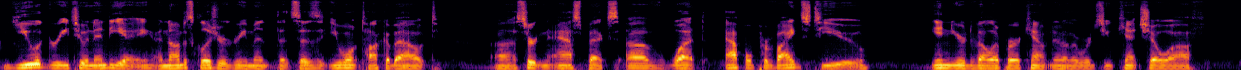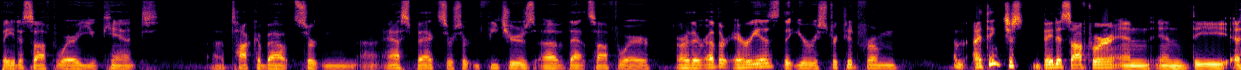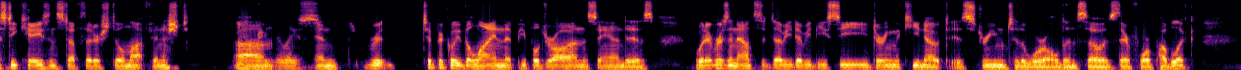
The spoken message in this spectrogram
you agree to an NDA, a non-disclosure agreement that says that you won't talk about uh, certain aspects of what Apple provides to you in your developer account. In other words, you can't show off beta software. You can't uh, talk about certain uh, aspects or certain features of that software. Are there other areas that you're restricted from Um, I think just beta software and and the SDKs and stuff that are still not finished. Um, Release. And re- typically, the line that people draw in the sand is whatever is announced at WWDC during the keynote is streamed to the world, and so is therefore public.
